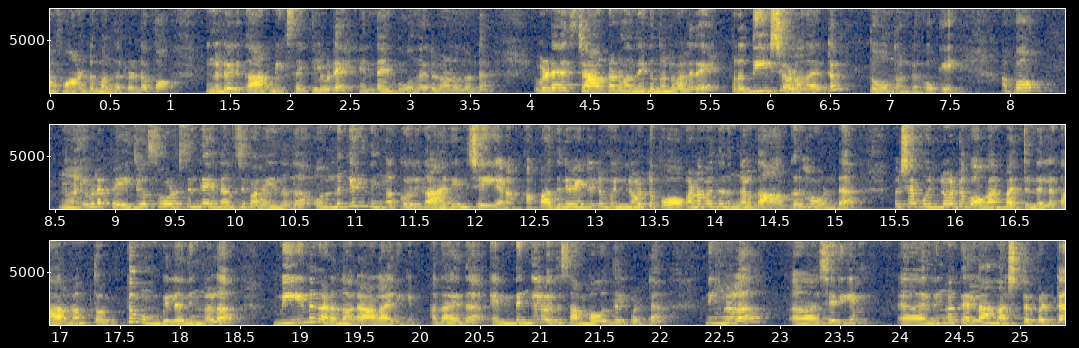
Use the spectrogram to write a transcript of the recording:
ഓഫ് ഫാണ്ടും വന്നിട്ടുണ്ട്. അപ്പോൾ നിങ്ങളുടെ ഒരു കാർമിക് സൈക്കിൾ ഇവിടെ എൻഡായി പോകുന്നതായിട്ട് കാണുന്നുണ്ട്. ഇവിടെ സ്റ്റാർ കാർഡ് വന്നിരിക്കുന്നതുകൊണ്ട് വളരെ പ്രതീക്ഷ ഉള്ളതായിട്ടും തോന്നുന്നുണ്ട്. ഓക്കെ അപ്പോൾ ഇവിടെ പേജ് ഓഫ് സോഡ്സിന്റെ എനർജി പറയുന്നത് ഒന്നുകിൽ നിങ്ങൾക്ക് ഒരു കാര്യം ചെയ്യണം. അപ്പോൾ അതിന് വേണ്ടിയിട്ട് മുന്നോട്ട് പോകണമെന്ന് നിങ്ങൾക്ക് ആഗ്രഹമുണ്ട്. പക്ഷെ മുന്നോട്ട് പോകാൻ പറ്റുന്നില്ല. കാരണം തൊട്ട് മുമ്പിൽ നിങ്ങൾ വീണ് കിടന്ന ഒരാളായിരിക്കും. അതായത് എന്തെങ്കിലും ഒരു സംഭവത്തിൽപ്പെട്ട് നിങ്ങൾ ശരിക്കും നിങ്ങൾക്കെല്ലാം നഷ്ടപ്പെട്ട്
